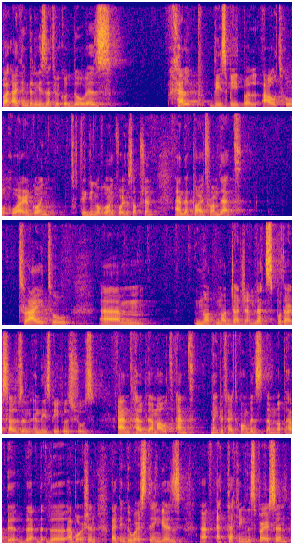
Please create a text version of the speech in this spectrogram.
But I think the least that we could do is help these people out who, who are going, thinking of going for this option, and apart from that, try to um, not, not judge them. Let's put ourselves in, in these people's shoes and help them out and maybe try to convince them not to have the, the, the, the abortion. I think the worst thing is uh, attacking this person,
